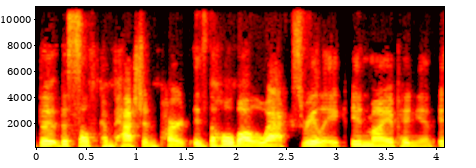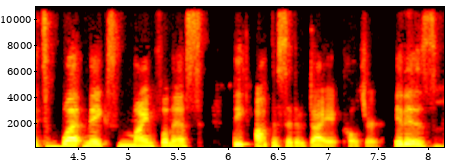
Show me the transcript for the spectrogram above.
the the self-compassion part is the whole ball of wax really in my opinion it's what makes mindfulness the opposite of diet culture. It is mm.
